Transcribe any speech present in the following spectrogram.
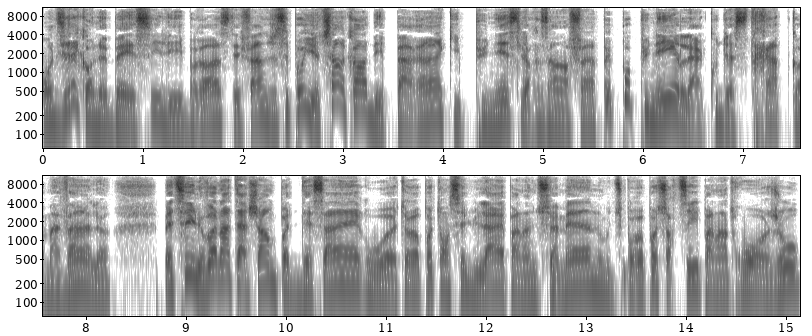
on dirait qu'on a baissé les bras, Stéphane. Je sais pas, y a-t-il encore des parents qui punissent leurs enfants? Peut pas punir la coup de strap comme avant, là. Mais tu sais, va dans ta chambre, pas de dessert, ou euh, tu n'auras pas ton cellulaire pendant une semaine, ou tu pourras pas sortir pendant trois jours.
